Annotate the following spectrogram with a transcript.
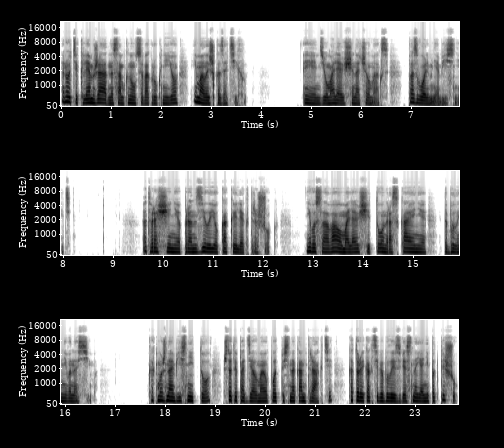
Ротик Лем жадно сомкнулся вокруг нее, и малышка затихла. «Энди», — умоляюще начал Макс, — «позволь мне объяснить». Отвращение пронзило ее, как электрошок. Его слова, умоляющий тон, раскаяние — это было невыносимо. «Как можно объяснить то, что ты подделал мою подпись на контракте, который, как тебе было известно, я не подпишу?»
